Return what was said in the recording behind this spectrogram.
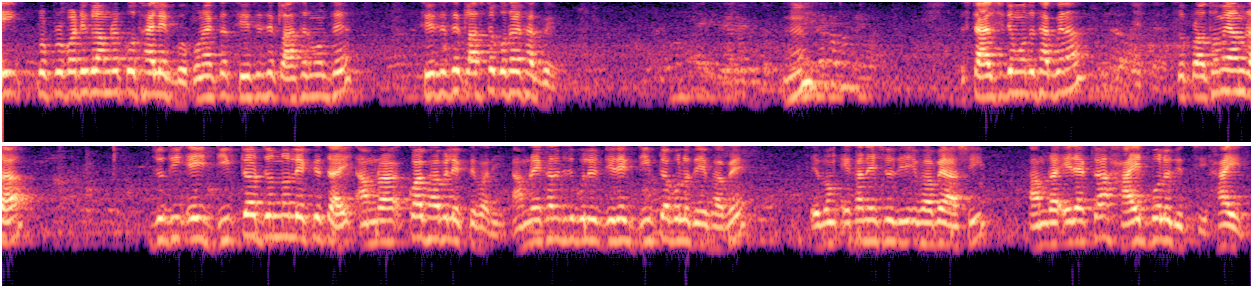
এই প্রপার্টিগুলো আমরা কোথায় লিখব? কোনো একটা সিএসএস এর ক্লাসের মধ্যে? সিএসএস এর ক্লাসটা কোথায় থাকবে? হুম? স্টাইল শিটের মধ্যে থাকবে না? সো প্রথমে আমরা যদি এই ডিপটার জন্য লিখতে চাই, আমরা কয়ভাবে লিখতে পারি? আমরা এখানে যদি বলি ডিরেক্ট ডিপটা বলে দিই এভাবে, এবং এখানে এসে যদি এভাবে আসি, আমরা এর একটা হাইট বলে দিচ্ছি হাইট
